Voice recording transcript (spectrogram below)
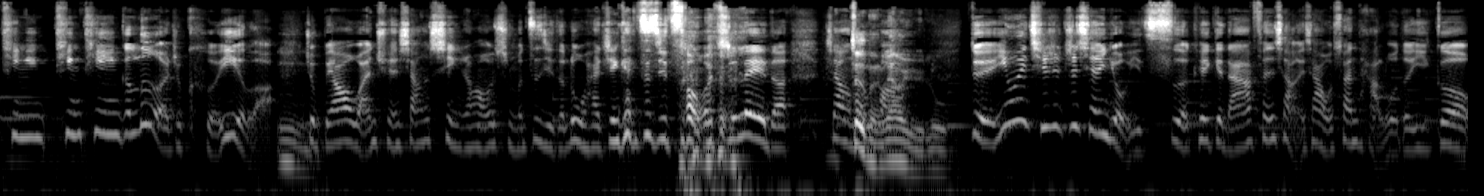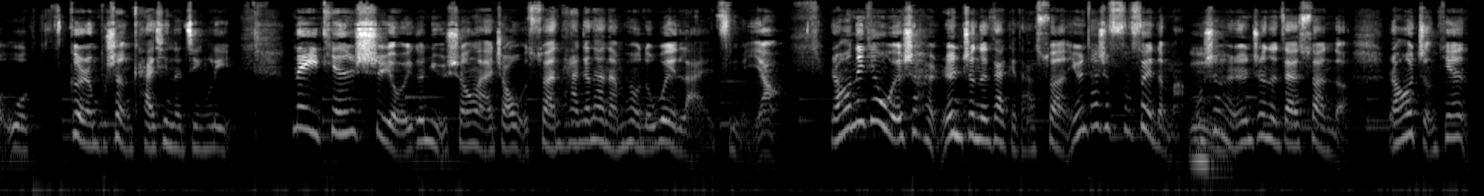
听听听一个乐就可以了，嗯就不要完全相信，然后什么自己的路还是应该自己走之类的 这样的正能话量语录。对，因为其实之前有一次可以给大家分享一下我算塔罗的一个我个人不是很开心的经历。那一天是有一个女生来找我算她跟她男朋友的未来怎么样，然后那天我也是很认真的在给她算，因为她是付费的嘛，我是很认真的在算的，然后整天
